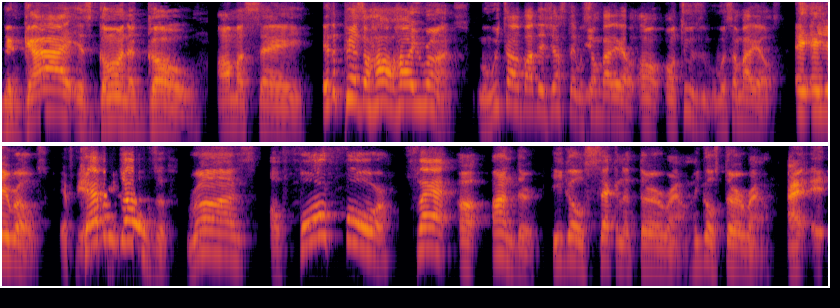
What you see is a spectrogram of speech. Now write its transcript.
the guy is going to go. I'm gonna say it depends on how, how he runs. When we talked about this yesterday with Yeah. somebody else on, on Tuesday with somebody else, A- AJ Rose. If Yeah. Kelvin Joseph runs a four four flat or under, he goes second or third round. He goes third round. I, it-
